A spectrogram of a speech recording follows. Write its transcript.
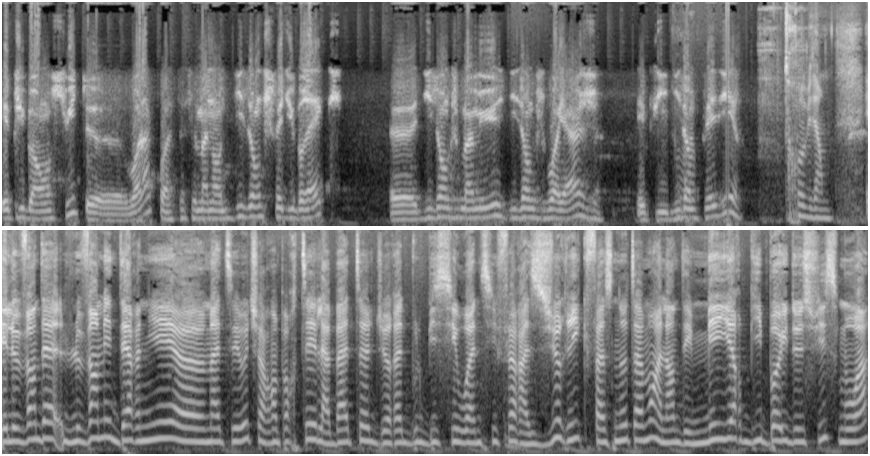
Et puis bah ensuite, euh, voilà quoi. Ça fait maintenant 10 ans que je fais du break, euh, 10 ans que je m'amuse, 10 ans que je voyage, et puis 10 ans de plaisir. Trop bien. Et le 20, de- le 20 mai dernier, euh, Mathéo, tu as remporté la battle du Red Bull BC One Cipher à Zurich face notamment à l'un des meilleurs b-boys de Suisse, Moa.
